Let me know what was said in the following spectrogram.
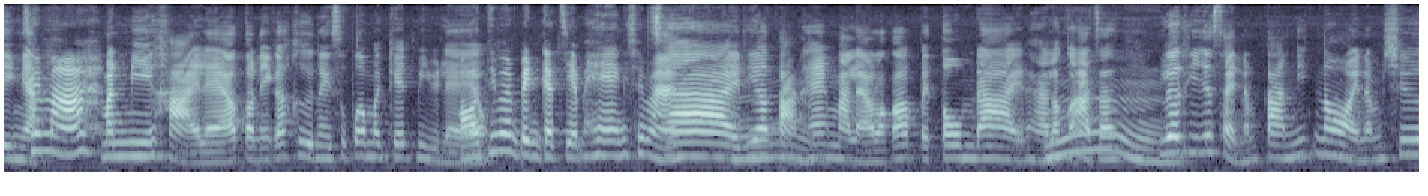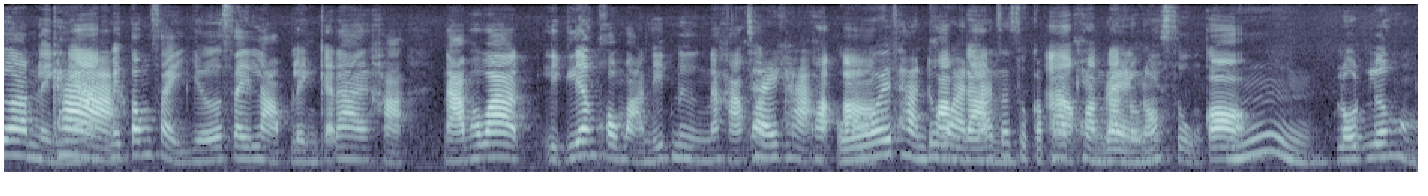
ริงๆเนี่ยใช่ไหมมันมีขายแล้วตอนนี้ก็คือในซูเปอร์มาร์เก็ตมีอยู่แล้วอ๋อที่มันเป็นกระเจี๊ยบแห้งใช่ไหมใช่ที่เราอืมตากแห้งมาแล้วแล้วก็ไปต้มได้นะคะแล้วก็อาจจะอืมเลือกที่จะใส่น้ำตาลนิดหน่อยน้ำเชื่อมอะไรอย่างเงี้ยค่ะไม่ต้องใส่เยอะใส่หลับอะไรอย่างเงี้ยก็ได้ค่ะนะเพราะว่าหลีกเลี่ยงความหวานนิดนึงนะคะใช่ค่ะวามโอ้ยทานทุกวันดัน่าจะสุขภาพอ่แข็งแรงความดันโลเนาะหิตสูงก็อืมลดเรื่องของ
